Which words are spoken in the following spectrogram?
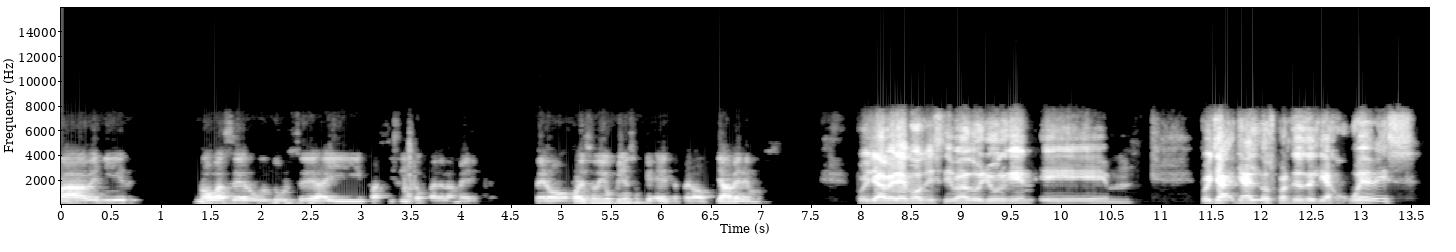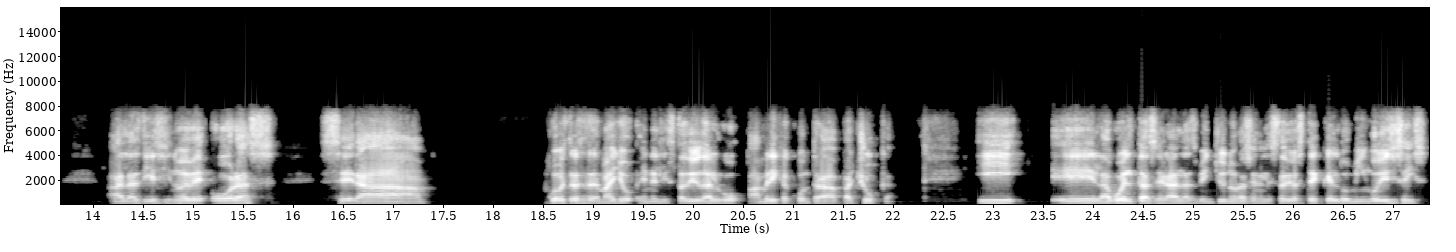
va a venir, no va a ser un dulce ahí facilito para el América, pero por eso digo, pienso que ese, pero ya veremos. Pues ya veremos, mi estimado Jürgen. Em, pues ya, ya los partidos del día jueves a las 19 horas será jueves 13 de mayo en el Estadio Hidalgo, América contra Pachuca. Y eh, la vuelta será a las 21 horas en el Estadio Azteca el domingo 16.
